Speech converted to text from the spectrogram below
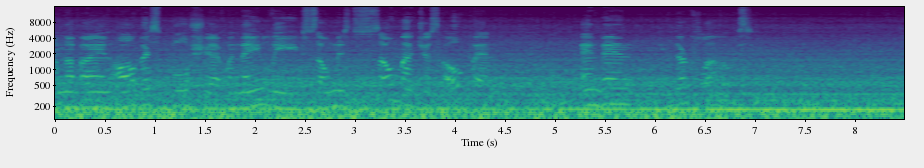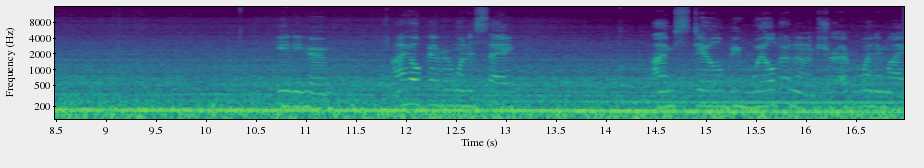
I'm not buying all this bullshit when they leave so much so much is open and then they're closed. Anywho, I hope everyone is safe. I'm still bewildered and I'm sure everyone in my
